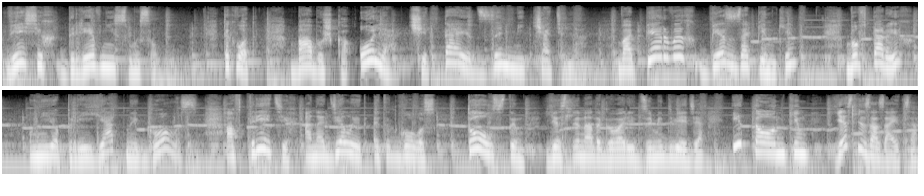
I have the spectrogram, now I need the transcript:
весь их древний смысл. Так вот, бабушка Оля читает замечательно. Во-первых, без запинки. Во-вторых, у нее приятный голос, а в-третьих, она делает этот голос толстым, если надо говорить за медведя, и тонким, если за зайца.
